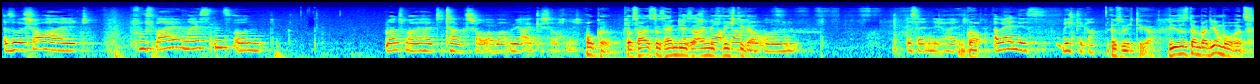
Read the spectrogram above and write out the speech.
Also ich schaue halt Fußball meistens und manchmal halt die Tagesschau, aber mehr eigentlich auch nicht. Okay. Das heißt, das Handy ist Also eigentlich Sportsachen wichtiger. Und das Handy halt. Ja. Aber Handy ist wichtiger. Ist wichtiger. Wie ist es denn bei dir, Moritz?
